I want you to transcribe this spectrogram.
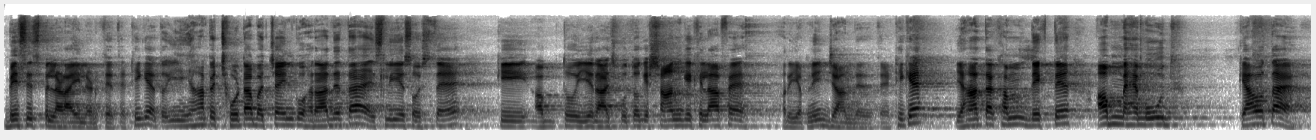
बेसिस पे लड़ाई लड़ते थे, ठीक है? तो यहाँ पे छोटा बच्चा इनको हरा देता है, इसलिए ये सोचते हैं कि अब तो ये राजपूतों के शान के खिलाफ है और ये अपनी जान दे देते हैं, ठीक है? यहाँ तक हम देखते हैं, अब महमूद क्या होता है?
